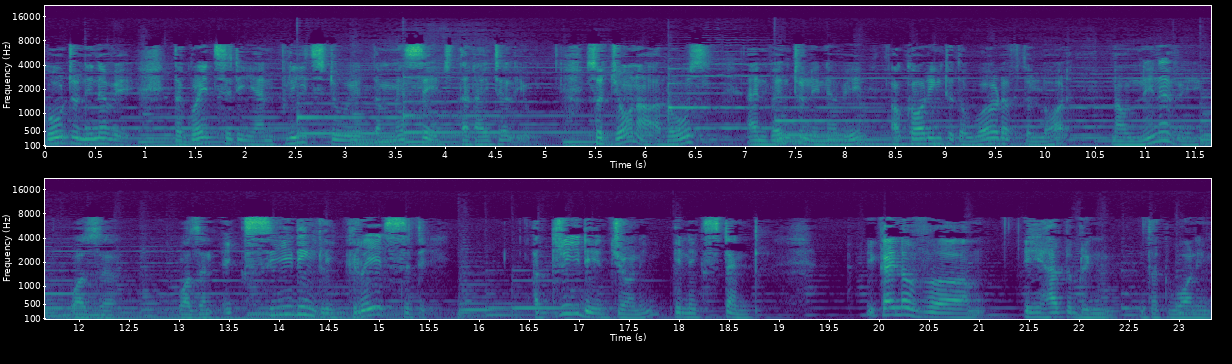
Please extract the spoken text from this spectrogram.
go to Nineveh, the great city, and preach to it the message that I tell you. So Jonah arose and went to Nineveh according to the word of the Lord. Now Nineveh was a was an exceedingly great city, a three day journey in extent. He kind of uh, he have to bring that warning.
